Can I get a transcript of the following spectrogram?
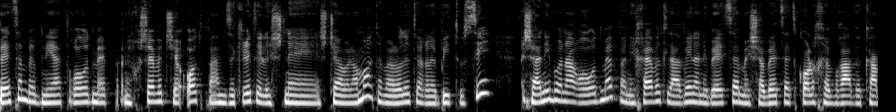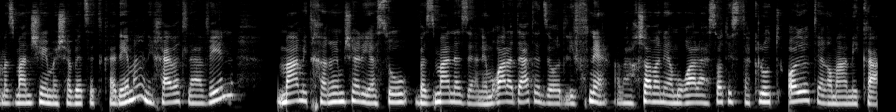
בעצם בבניית roadmap אני חושבת שעוד פעם זה קריטי לשני שתי עולמות אבל עוד יותר ל-B2C. כשאני בונה roadmap אני חייבת להבין אני בעצם משבצת כל חברה וכמה זמן שהיא משבצת קדימה אני חייבת להבין מה המתחרים שלי יעשו בזמן הזה, אני אמורה לדעת את זה עוד לפני, אבל עכשיו אני אמורה לעשות הסתכלות עוד יותר מעמיקה,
